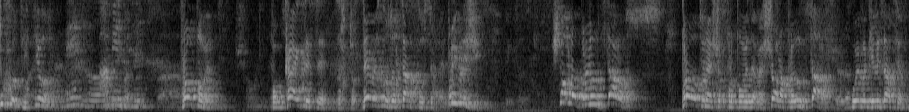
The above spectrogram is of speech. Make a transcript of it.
духот и силата. Проповед. Покајте се, зашто небесното царство се приближи. Што направил царот? Првото нешто проповедаме, што направил цар у евангелизацијата.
